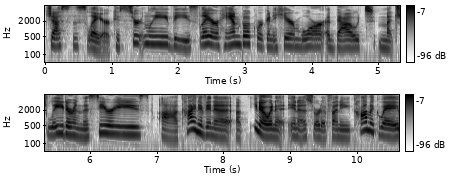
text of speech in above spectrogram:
just the Slayer, because certainly the Slayer handbook we're going to hear more about much later in the series, uh, kind of in a, a, you know, in a in a sort of funny comic way.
